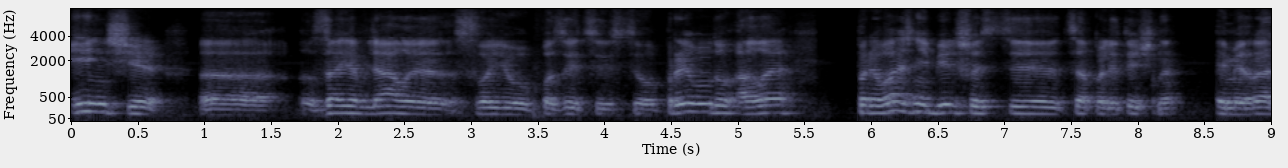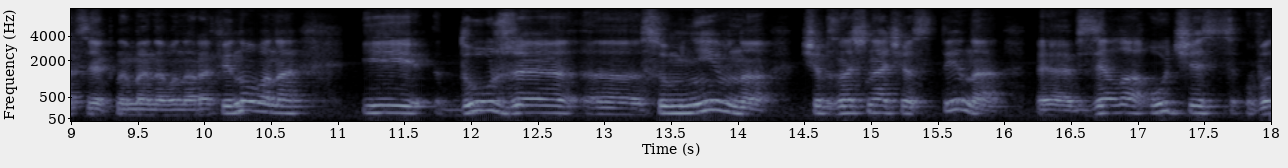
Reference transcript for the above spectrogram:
інші е, заявляли свою позицію з цього приводу, але в переважній більшості ця політична еміграція, як на мене, вона рафінована. І дуже е, сумнівно, щоб значна частина е, взяла участь в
